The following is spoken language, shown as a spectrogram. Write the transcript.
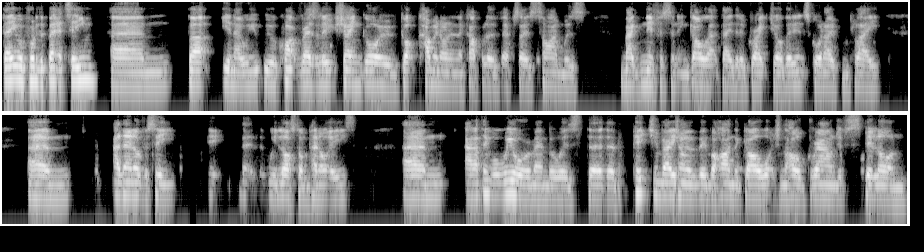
They were probably the better team, um, but you know we, we were quite resolute. Shane Gore, who got coming on in a couple of episodes' time, was magnificent in goal that day. Did a great job. They didn't score an open play, um, and then obviously it, we lost on penalties. Um, and I think what we all remember was the the pitch invasion. I've been behind the goal, watching the whole ground just spill on,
